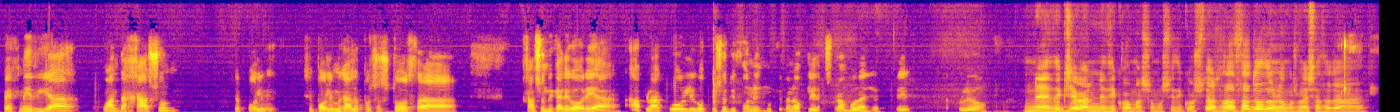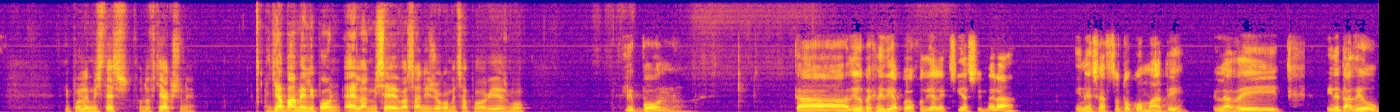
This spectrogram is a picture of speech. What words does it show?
παιχνίδια που αν τα χάσουν, σε πολύ, σε πολύ μεγάλο ποσοστό θα χάσουν την κατηγορία. Απλά ακούω λίγο πίσω τη φωνή μου και με ενοχλεί. Δεν ξέρω αν μπορεί να διορθωθεί. Το λέω. Ναι, δεν ξέρω αν είναι δικό μας όμως ειδικός σου. Θα, θα το δουν όμως μέσα θα τα... οι πολεμιστές, θα το φτιάξουν. Για πάμε λοιπόν. Έλα, μη σε βασανίζω εγώ με τις απορίες μου. Λοιπόν, τα δύο παιχνίδια που έχω διαλέξει για σήμερα είναι σε αυτό το κομμάτι. Δηλαδή, είναι τα δύο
